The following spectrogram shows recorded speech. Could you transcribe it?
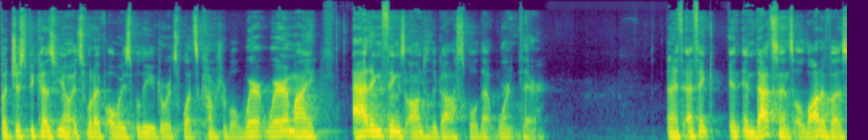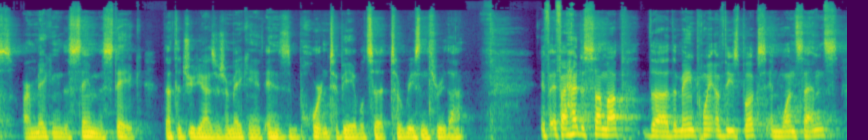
But just because, you know, it's what I've always believed or it's what's comfortable. Where, where am I adding things onto the gospel that weren't there? And I, th- I think in, in that sense, a lot of us are making the same mistake that the Judaizers are making. And it's important to be able to, to reason through that. If, if I had to sum up the, the main point of these books in one sentence,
